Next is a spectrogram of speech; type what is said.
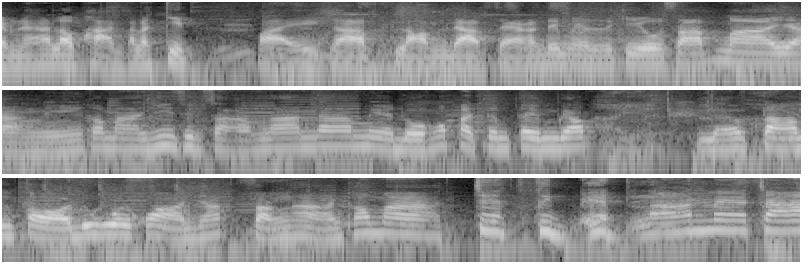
มนะฮะเราผ่านภารกิจ ไปครับลำดับแสงอันติเมตสกิลซับมาอย่างนี้ก็มา 23 ล้านดาเมจโดนเข้าไปเต็มๆครับ แล้วตามต่อด้วยขวานยักษ์สังหารเข้ามา 71 ล้านแม่เจ้า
